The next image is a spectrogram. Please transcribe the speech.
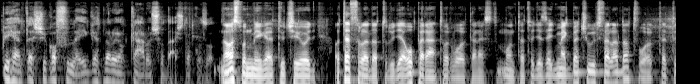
pihentessük a füleinket, mert olyan károsodást okozott. Na azt mond még el, Tücsi, hogy a te feladatod, ugye operátor voltál, ezt mondtad, hogy ez egy megbecsült feladat volt? Tehát,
